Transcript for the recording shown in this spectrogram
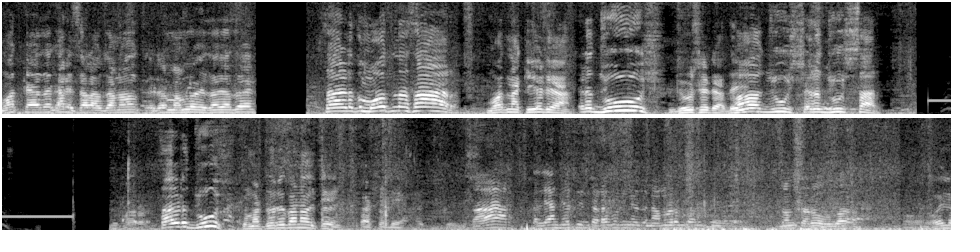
মদ খায় যে গাড়ি চালাও জানো? এটার মামলা হয়ে যায় যে। স্যার এটা তো মদ না স্যার। মদ না কি এটা? এটা জুস। জুস এটা হ্যাঁ জুস এটা জুস স্যার। স্যার এটা জুস। তোমার জরিমানা হয়েছে পাঁচশো টাকা। স্যার কল্যাণ হে চিন্তাটা করি আমার সংসার হইল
